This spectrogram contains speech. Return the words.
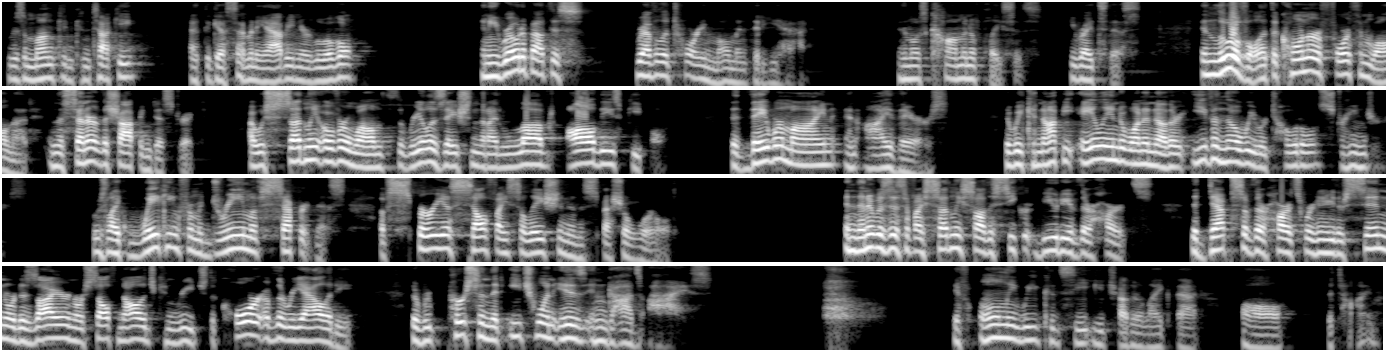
He was a monk in Kentucky at the Gethsemani Abbey near Louisville. And he wrote about this revelatory moment that he had in the most common of places. He writes this In Louisville, at the corner of 4th and Walnut, in the center of the shopping district, I was suddenly overwhelmed with the realization that I loved all these people, that they were mine and I theirs, that we could not be alien to one another even though we were total strangers. It was like waking from a dream of separateness, of spurious self isolation in a special world. And then it was as if I suddenly saw the secret beauty of their hearts, the depths of their hearts where neither sin nor desire nor self knowledge can reach, the core of the reality, the person that each one is in God's eyes. If only we could see each other like that all the time.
